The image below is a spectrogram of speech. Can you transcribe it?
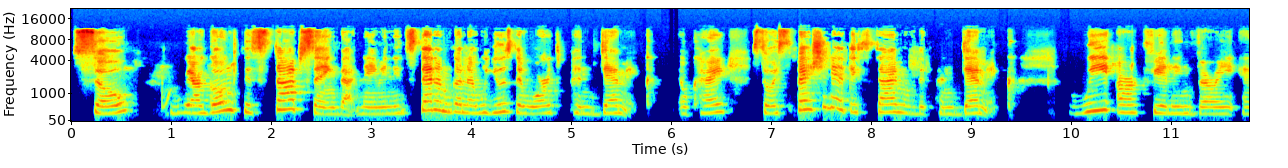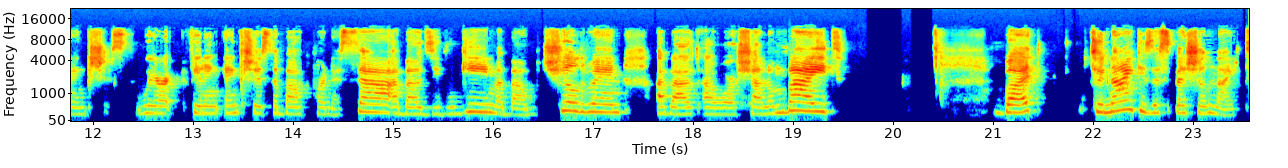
So we are going to stop saying that name and instead i'm going to use the word pandemic okay so especially at this time of the pandemic we are feeling very anxious. We are feeling anxious about parnasa, about zivugim, about children, about our shalom bait. But tonight is a special night.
